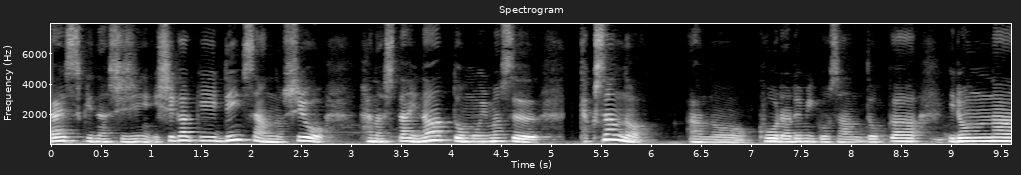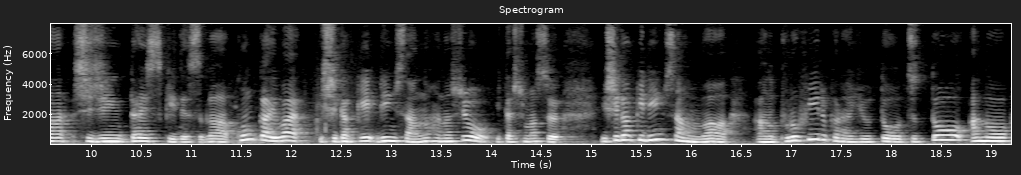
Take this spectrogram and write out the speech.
大好きな詩人石垣凛さんの詩を話したいなと思います。たくさんのあのコーラルミ子さんとかいろんな詩人大好きですが今回は石垣凛さんの話をいたします。石垣凛さんはあのプロフィールから言うとずっとあの、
